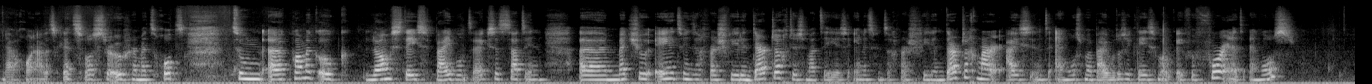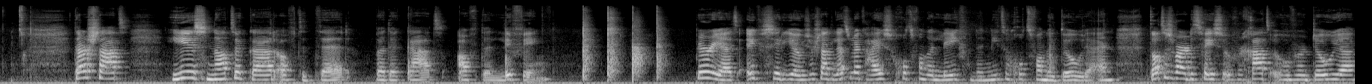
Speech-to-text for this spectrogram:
nou, gewoon aan het kletsen was erover met God. Toen kwam ik ook langs deze Bijbeltekst. Het staat in uh, Matthew 21 vers 34. Dus Matthäus 21 vers 34. Maar hij is in het Engels mijn Bijbel. Dus ik lees hem ook even voor in het Engels. Daar staat: He is not the God of the dead, but the God of the living. Period. Even serieus. Er staat letterlijk, hij is God van de levenden, niet een God van de doden. En dat is waar dit feest over gaat. Over dode,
